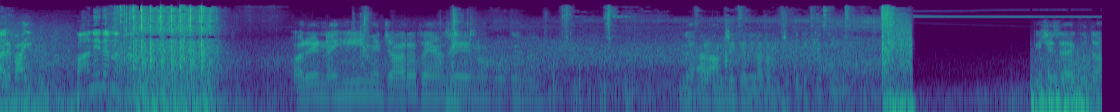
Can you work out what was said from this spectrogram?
अरे भाई। वहाँ नहीं रहना था? अरे नहीं मैं जा रहा था यहाँ से नॉक हो गया मैं। नहीं आराम से खेलना आराम से कोई दिक्कत नहीं है पीछे से है कूदा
